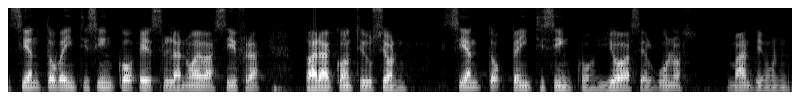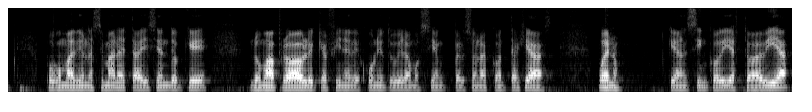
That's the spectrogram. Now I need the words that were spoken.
125 es la nueva cifra para Constitución, 125. Yo hace algunos, más de un poco más de una semana, estaba diciendo que lo más probable es que a fines de junio tuviéramos 100 personas contagiadas. Bueno, quedan 5 días todavía,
